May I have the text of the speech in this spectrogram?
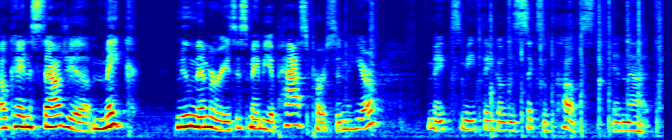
Okay, nostalgia. Make new memories. This may be a past person here makes me think of the Six of Cups in that,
